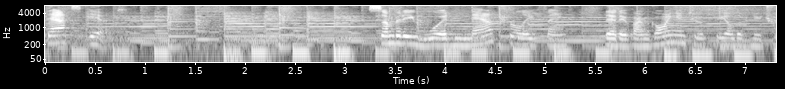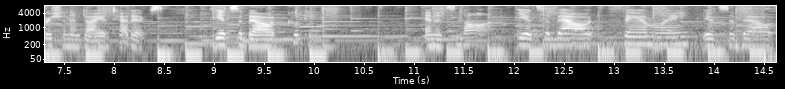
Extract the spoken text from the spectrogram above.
That's it. Somebody would naturally think that if I'm going into a field of nutrition and dietetics, it's about cooking. And it's not. It's about family, it's about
